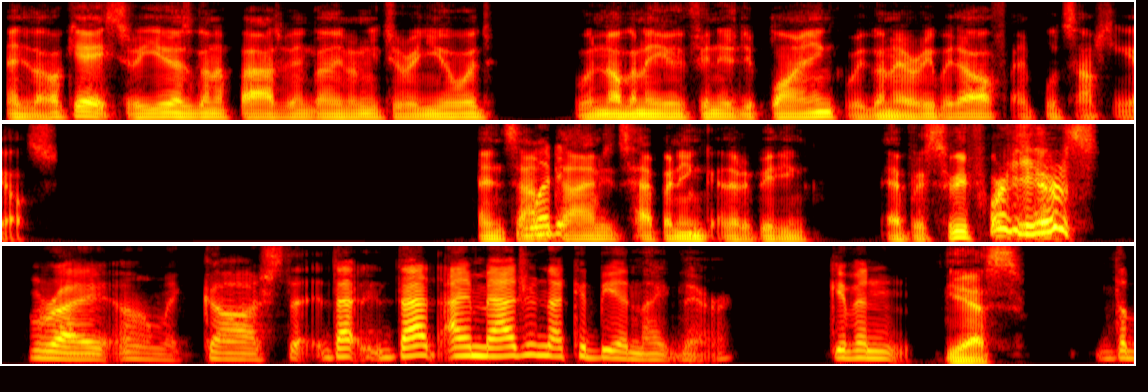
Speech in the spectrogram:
and like, okay, three years is going to pass. We're going to need to renew it. We're not going to even finish deploying. We're going to rip it off and put something else. And sometimes what? it's happening and repeating every three, four years. Right. Oh my gosh. That, that that I imagine that could be a nightmare. Given Yes. the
